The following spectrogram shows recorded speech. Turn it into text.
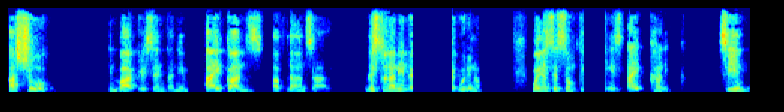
a show in Barclays Center named Icons of Dancehall. Listen to the name, good enough. When you say something is iconic, See,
